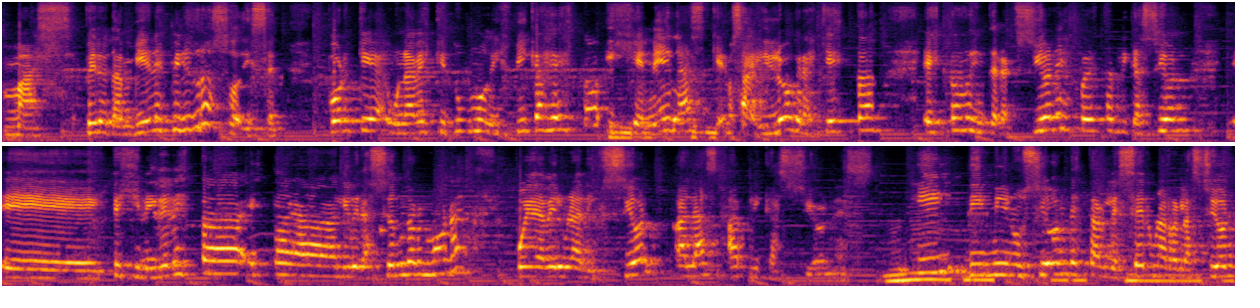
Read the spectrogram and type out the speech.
más. Pero también es peligroso, dicen, porque una vez que tú modificas esto y generas, que, o sea, y logras que estas estas interacciones por esta aplicación te generen esta, esta liberación de hormonas, puede haber una adicción a las aplicaciones y mm. disminución de establecer una relación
